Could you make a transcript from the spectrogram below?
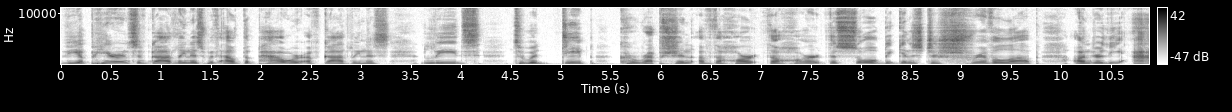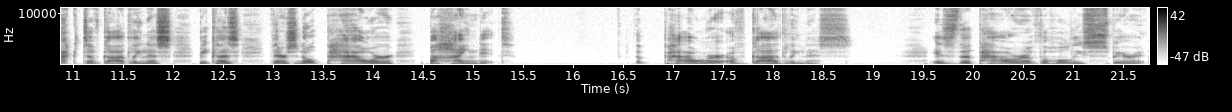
the appearance of godliness without the power of godliness, leads to a deep corruption of the heart. The heart, the soul begins to shrivel up under the act of godliness because there's no power behind it. The power of godliness is the power of the Holy Spirit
